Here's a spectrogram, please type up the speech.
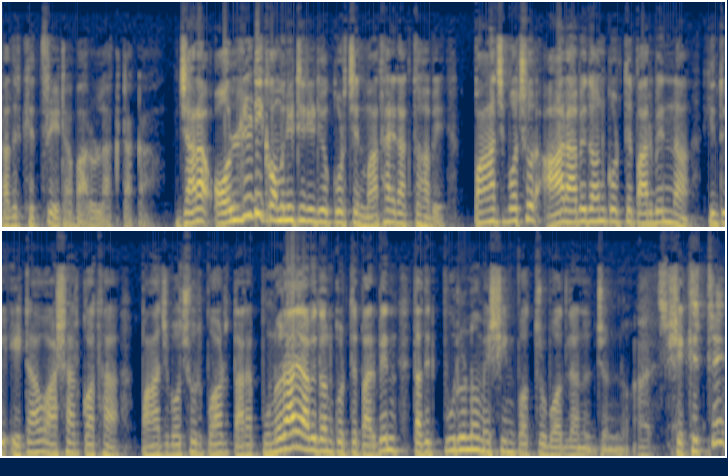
তাদের ক্ষেত্রে এটা বারো লাখ টাকা। যারা অলরেডি কমিউনিটি রেডিও করছেন মাথায় রাখতে হবে পাঁচ বছর আর আবেদন করতে পারবেন না। কিন্তু এটাও আসার কথা। পাঁচ বছর পর তারা পুনরায় আবেদন করতে পারবেন তাদের পুরনো মেশিনপত্র বদলানোর জন্য। আচ্ছা, সেক্ষেত্রে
